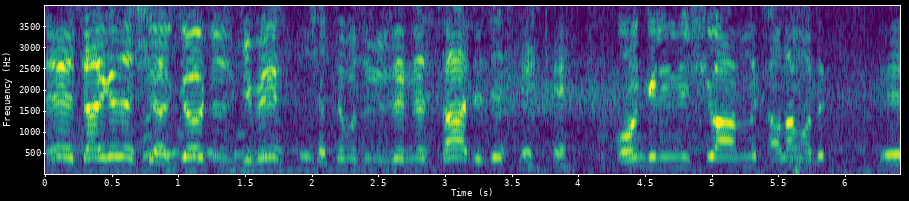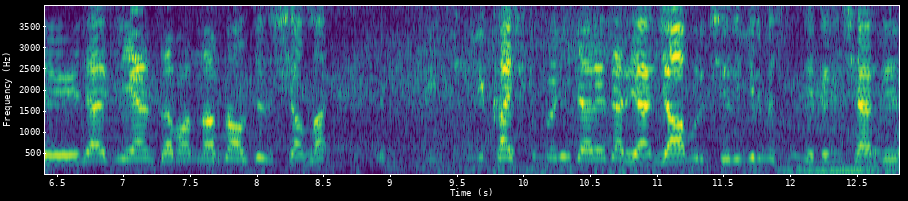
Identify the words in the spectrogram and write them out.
Evet arkadaşlar gördüğünüz gibi çatımızın üzerine sadece 10 dilini şu anlık alamadık. Ee, ilerleyen zamanlarda alacağız inşallah. Bizi birkaç gün böyle idare eder yani yağmur içeri girmesin de ben içeride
